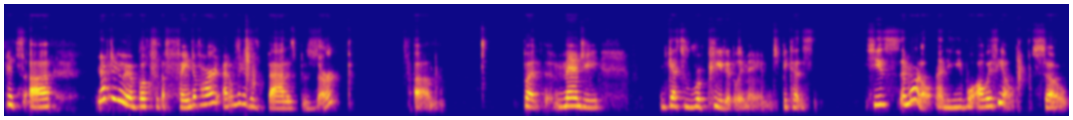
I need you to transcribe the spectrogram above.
It's uh, not particularly a book for the faint of heart. I don't think it's as bad as Berserk. Um, but Manji gets repeatedly maimed because he's immortal and he will always heal. So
